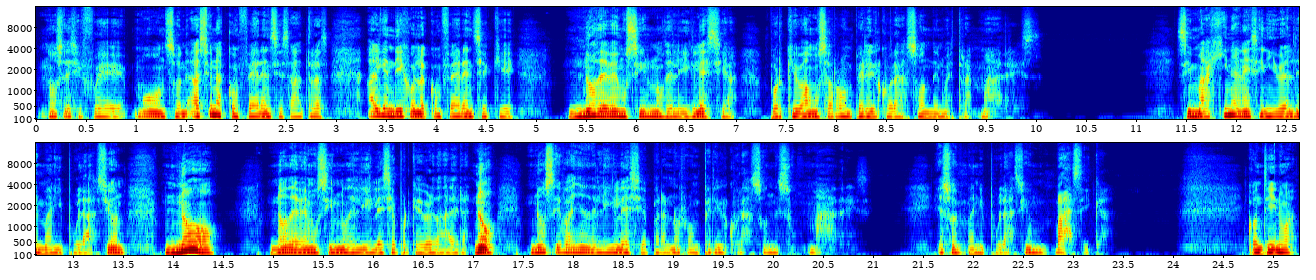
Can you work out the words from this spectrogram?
no sé si fue Monson, hace unas conferencias atrás, alguien dijo en la conferencia que no debemos irnos de la iglesia porque vamos a romper el corazón de nuestras madres. ¿Se imaginan ese nivel de manipulación? No, no debemos irnos de la iglesia porque es verdadera. No, no se vayan de la iglesia para no romper el corazón de sus madres. Eso es manipulación básica. Continúa.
